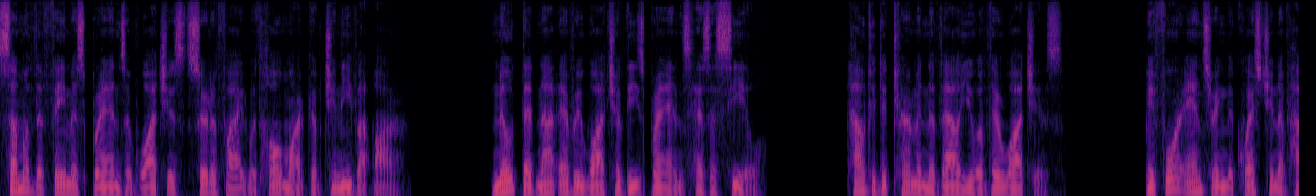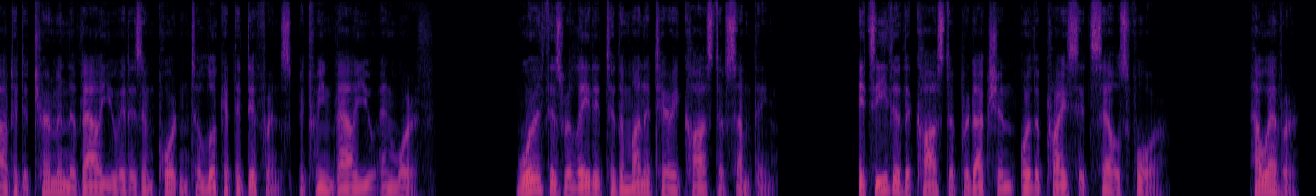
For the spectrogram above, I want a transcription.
Some of the famous brands of watches certified with Hallmark of Geneva are. Note that not every watch of these brands has a seal. How to determine the value of their watches. Before answering the question of how to determine the value it is important to look at the difference between value and worth. Worth is related to the monetary cost of something. It's either the cost of production or the price it sells for. However,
